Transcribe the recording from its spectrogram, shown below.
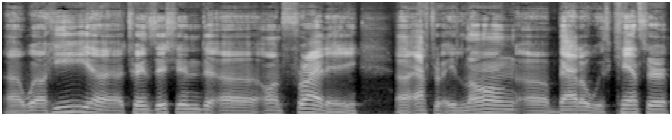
Uh, well, he uh, transitioned uh, on Friday uh, after a long uh, battle with cancer.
